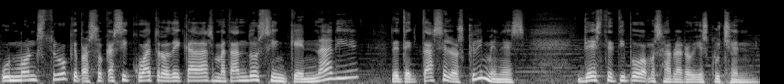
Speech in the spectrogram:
Un monstruo que pasó casi cuatro décadas matando sin que nadie detectase los crímenes. De este tipo vamos a hablar hoy, escuchen.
